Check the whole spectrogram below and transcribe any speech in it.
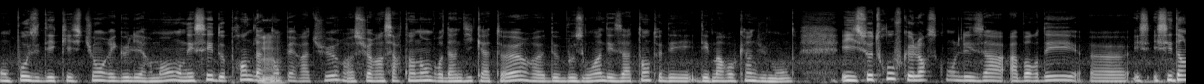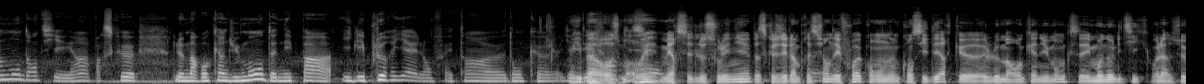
on pose des questions régulièrement. On essaie de prendre la mmh. température sur un certain nombre d'indicateurs de besoins, des attentes des, des, Marocains du monde. Et il se trouve que lorsqu'on les a abordés, euh, et, et c'est dans le monde entier, hein, parce que le Marocain du monde n'est pas, il est pluriel en fait. Hein, donc, euh, il y a oui, des bah gens heureusement, qui oui, merci de le souligner, parce que j'ai l'impression ouais. des fois qu'on considère que le Marocain du monde c'est monolithique. Voilà, c'est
